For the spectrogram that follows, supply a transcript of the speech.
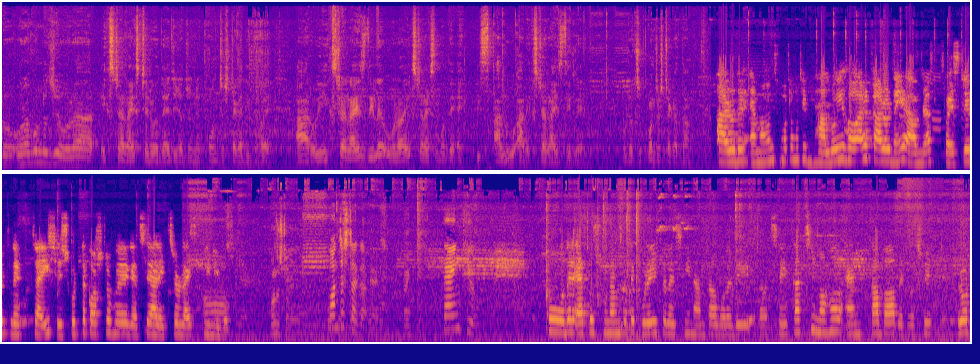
তো ওরা বলল যে ওরা এক্সট্রা রাইস চাইলেও দেয় যেটার জন্য পঞ্চাশ টাকা দিতে হয়। আর ওই এক্সট্রা রাইস দিলে ওরা এক্সট্রা রাইসের মধ্যে এক পিস আলু আর এক্সট্রা রাইস দেবে আর কি। ওটা হচ্ছে পঞ্চাশ টাকার দাম। আর ওদের অ্যামাউন্ট মোটামুটি ভালোই হওয়ার কারণে আমরা ফার্স্ট এর প্লেটটাই শেষ করতে কষ্ট হয়ে গেছে আর এক্সট্রা রাইস কি নিব পঞ্চাশ টাকা। থ্যাংক ইউ তো ওদের এত সুনাম সাথে করেই ফেলেছি নামটাও বলে দিই এটা হচ্ছে কাচ্চি মহল অ্যান্ড কাবাব এটা হচ্ছে রোড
